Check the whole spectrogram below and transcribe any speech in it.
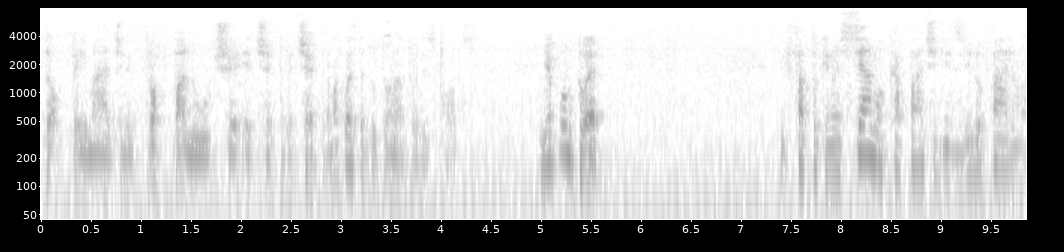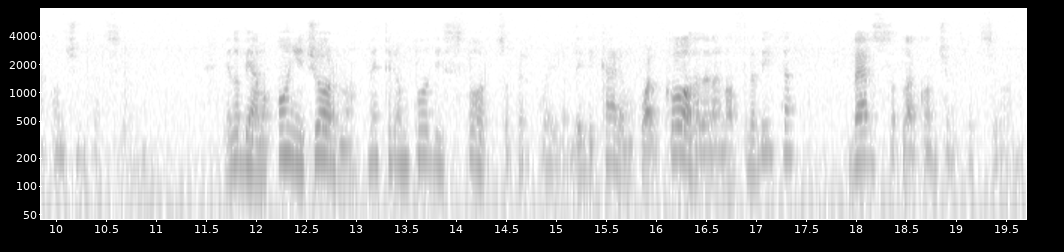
troppe immagini, troppa luce, eccetera, eccetera, ma questo è tutto un altro discorso. Il mio punto è, il fatto che noi siamo capaci di sviluppare una concentrazione e dobbiamo ogni giorno mettere un po' di sforzo per quello, dedicare un qualcosa della nostra vita verso la concentrazione.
